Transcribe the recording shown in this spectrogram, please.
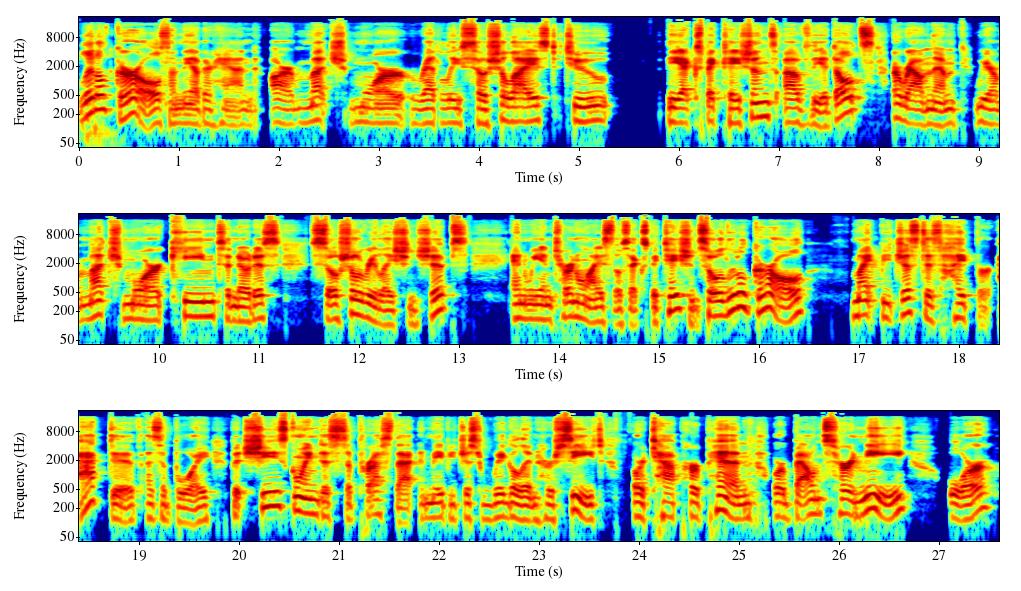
Little girls, on the other hand, are much more readily socialized to the expectations of the adults around them. We are much more keen to notice social relationships and we internalize those expectations. So a little girl might be just as hyperactive as a boy, but she's going to suppress that and maybe just wiggle in her seat or tap her pen or bounce her knee or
